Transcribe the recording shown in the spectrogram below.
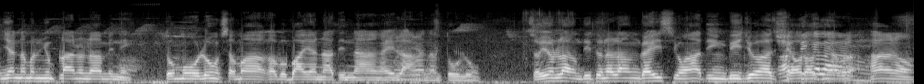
yan naman yung plano namin eh. Tumulong sa mga kababayan natin na ngailangan ng tulong. So yun lang, dito na lang guys yung ating video at Ate shoutout nga ano.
